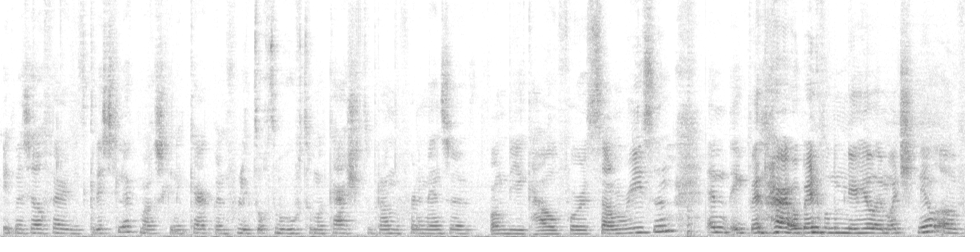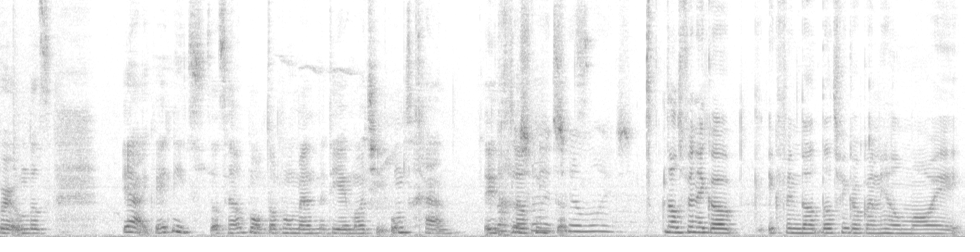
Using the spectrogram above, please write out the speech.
ik ben zelf verder niet christelijk, maar als ik in een kerk ben, voel ik toch de behoefte om een kaarsje te branden voor de mensen van wie ik hou, for some reason. En ik ben daar op een of andere manier heel emotioneel over, omdat, ja, ik weet niet, dat helpt me op dat moment met die emotie om te gaan. Ik dat geloof is wel niet iets dat. heel moois. Dat vind ik ook. Ik vind dat, dat vind ik ook een heel mooi.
